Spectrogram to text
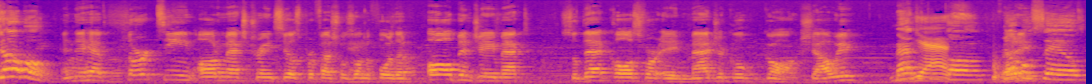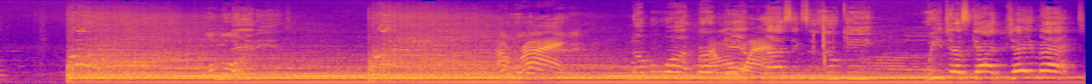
Double. And they have 13 Automax trained sales professionals on the floor that have all been J-Mac. So that calls for a magical gong, shall we? Magical Yes. gong. Ready? Double sales. One more. There it is. All right. Just got J Max.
